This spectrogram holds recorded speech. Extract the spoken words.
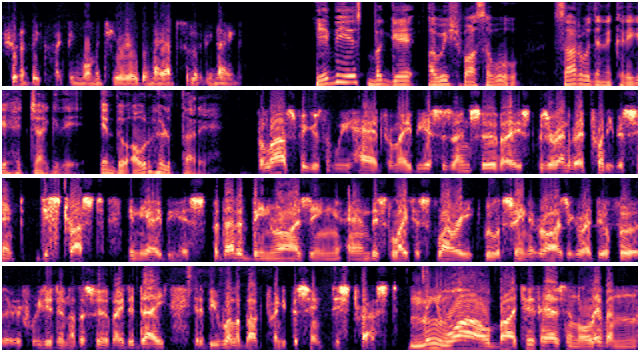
shouldn't be collecting more material than they absolutely need. ABS ಬಗ್ಗೆ ಅವಿಶ್ವಾಸವು ಸಾರ್ವಜನಿಕರಿಗೆ ಹೆಚ್ಚಾಗಿದೆ ಎಂದು ಅವರು ಹೇಳುತ್ತಾರೆ The last figures that we had from ABS's own surveys was around about 20% distrust in the ABS, but that had been rising, and this latest flurry will have seen it rise a great deal further. If we did another survey today, it'd be well above 20% distrust. Meanwhile, by 2011,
